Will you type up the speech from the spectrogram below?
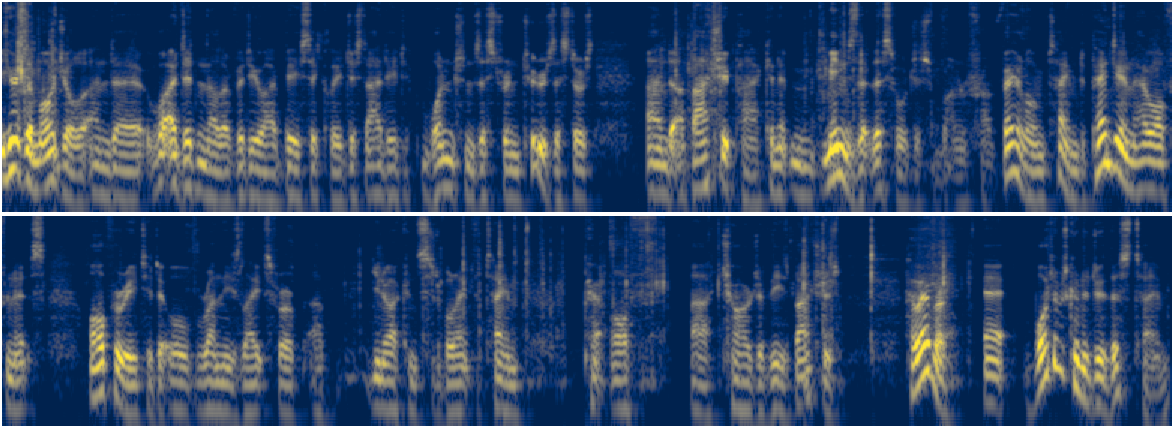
here's the module, and uh, what I did in another video, I basically just added one transistor and two resistors and a battery pack, and it means that this will just run for a very long time. Depending on how often it's operated, it will run these lights for a, you know, a considerable length of time per off uh, charge of these batteries. However, uh, what I was going to do this time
